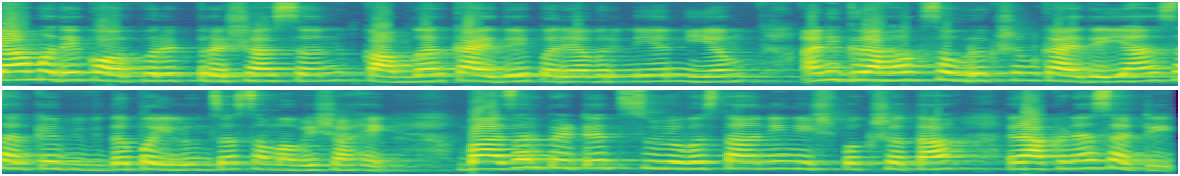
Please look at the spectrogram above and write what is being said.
त्यामध्ये कॉर्पोरेट प्रशासन कामगार कायदे पर्यावरणीय नियम आणि ग्राहक संरक्षण कायदे यांसारख्या विविध पैलूंचा समावेश आहे. बाजारपेठेत सुव्यवस्था आणि निष्पक्षता राखण्यासाठी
